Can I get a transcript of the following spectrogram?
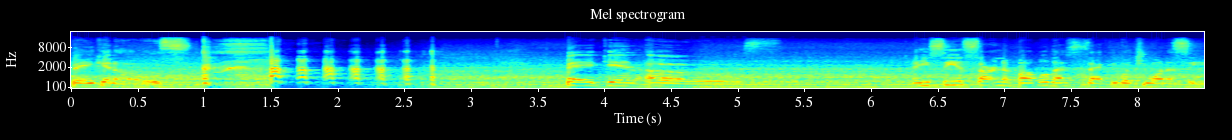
bacon O's. bacon O's. Now you see it's starting to bubble. That's exactly what you want to see.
